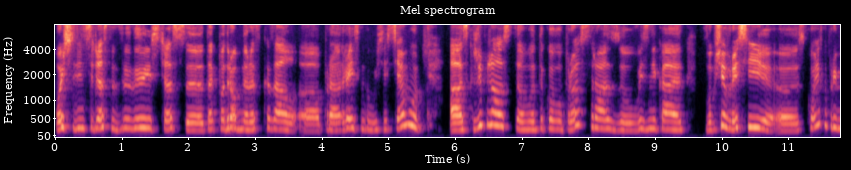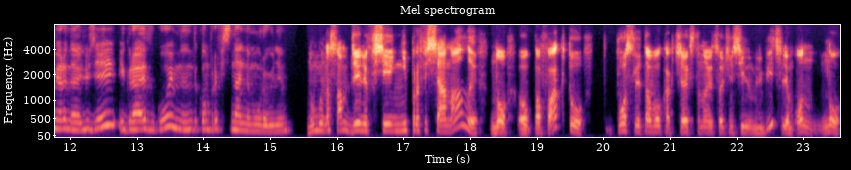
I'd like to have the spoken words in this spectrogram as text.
Очень интересно, ты сейчас э, так подробно рассказал про рейтинговую систему. А скажи, пожалуйста, вот такой вопрос сразу возникает. Вообще в России сколько примерно людей играет в Го именно на таком профессиональном уровне? Ну, мы на самом деле все не профессионалы, но э, по факту после того, как человек становится очень сильным любителем, он, ну,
